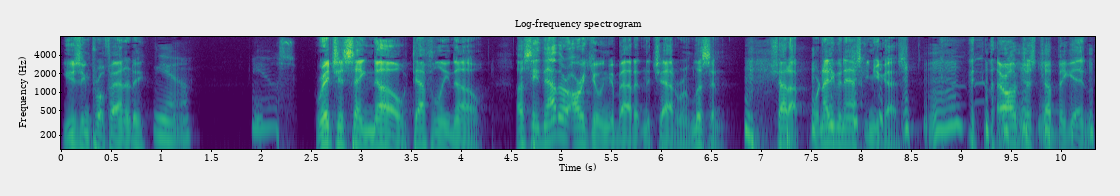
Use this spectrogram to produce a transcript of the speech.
using profanity. Yeah. Yes. Rich is saying no, definitely no. Oh, see, now they're arguing about it in the chat room. Listen, shut up. We're not even asking you guys. they're all just jumping in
